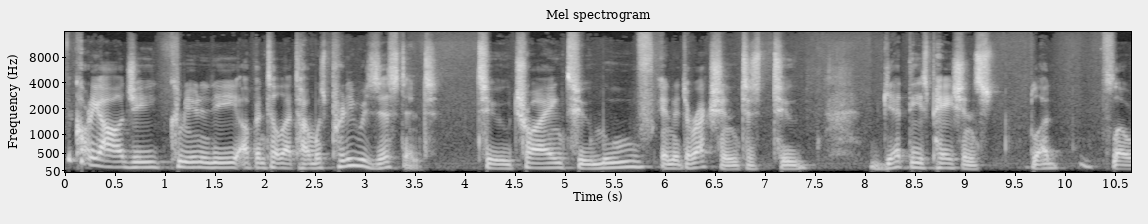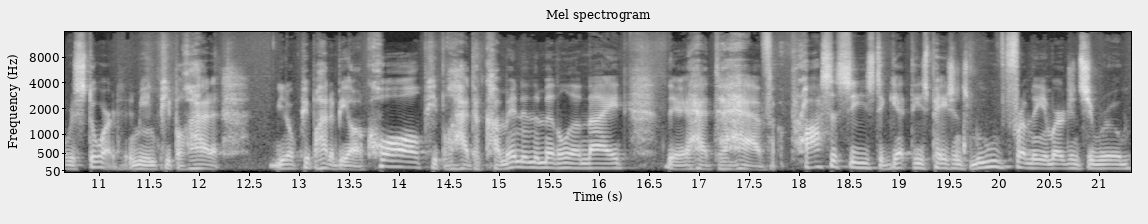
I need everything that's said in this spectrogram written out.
the cardiology community up until that time was pretty resistant to trying to move in a direction to, to get these patients blood flow restored. I mean, people had you know, people had to be on call, people had to come in in the middle of the night, they had to have processes to get these patients moved from the emergency room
